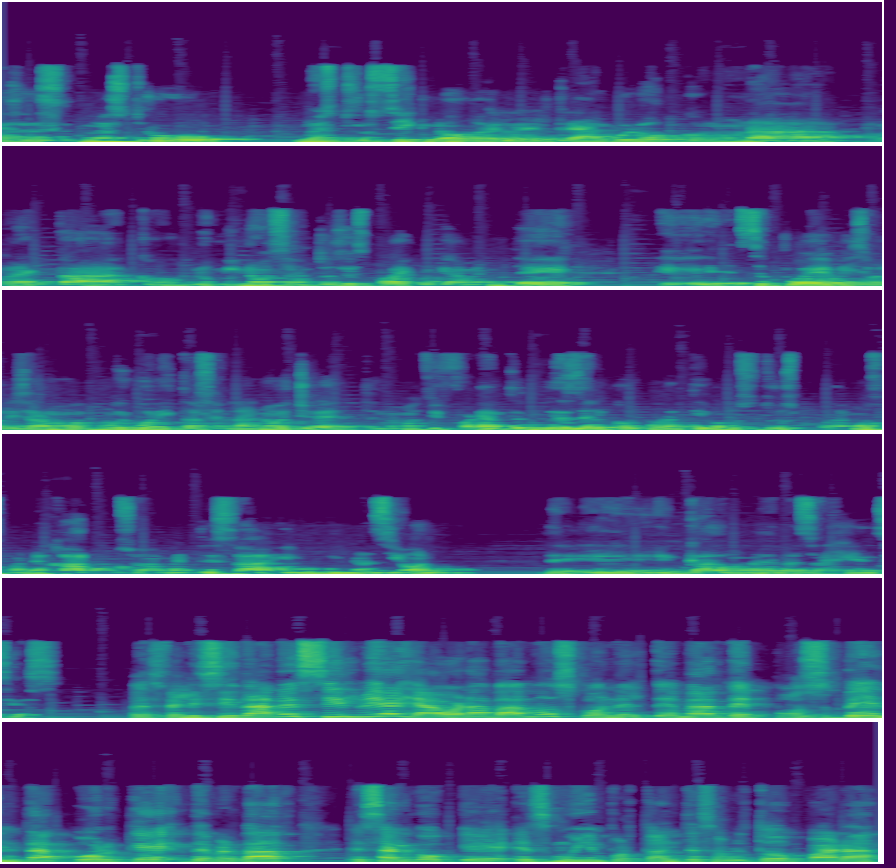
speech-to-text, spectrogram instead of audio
ese es nuestro nuestro signo, el, triángulo, con una recta con luminosa. Entonces prácticamente eh, se puede visualizar muy, muy bonitas en la noche. Tenemos diferentes, desde el corporativo nosotros podemos manejar solamente esa iluminación de, eh, en cada una de las agencias. Pues felicidades Silvia y ahora vamos con el tema de postventa porque de verdad es algo que es muy importante sobre todo para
